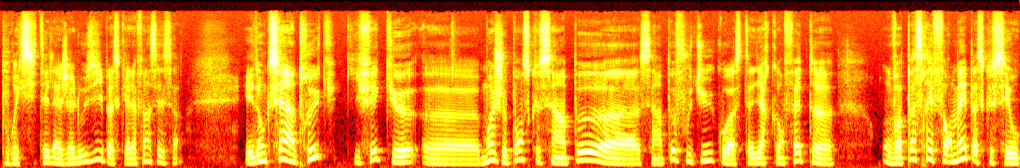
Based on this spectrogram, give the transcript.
pour exciter la jalousie, parce qu'à la fin, c'est ça. Et donc, c'est un truc qui fait que euh, moi, je pense que c'est un, peu, euh, c'est un peu foutu, quoi. C'est-à-dire qu'en fait, euh, on va pas se réformer parce que c'est au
